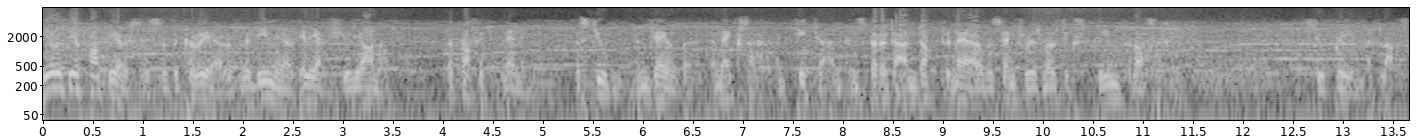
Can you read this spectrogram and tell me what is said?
Here was the apotheosis of the career of Vladimir Ilyich Ulyanov, the prophet Lenin, the student and jailbird and exile and teacher and conspirator and doctrinaire of the century's most extreme philosophy. Supreme at last.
